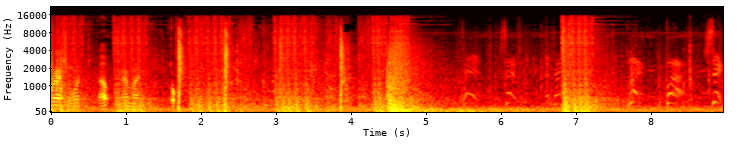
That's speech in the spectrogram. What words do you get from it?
What direction? What? Oh, never mind. Seven, attack. Left, five, six,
